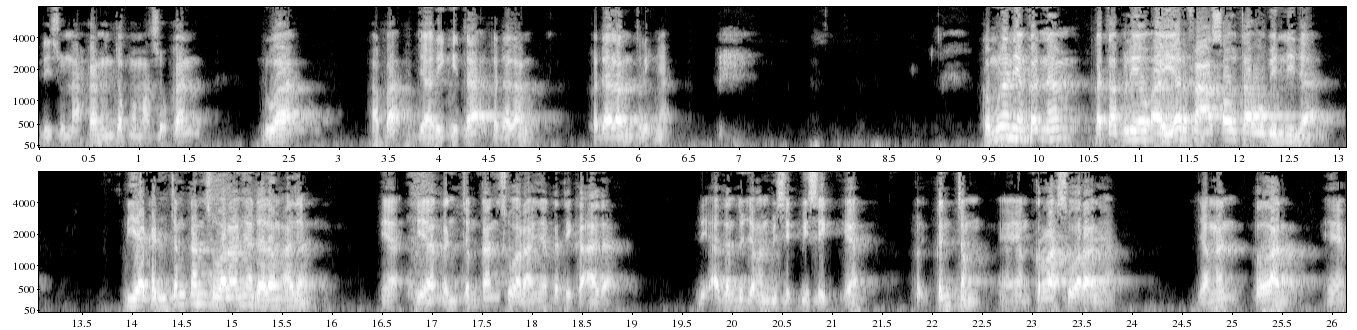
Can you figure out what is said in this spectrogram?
disunahkan untuk memasukkan dua apa jari kita ke dalam ke dalam telinga. Kemudian yang keenam kata beliau ayar fa'asautahu bin nida. Dia kencengkan suaranya dalam azan. Ya, dia kencengkan suaranya ketika azan. Di azan itu jangan bisik-bisik ya. Kenceng ya, yang keras suaranya. Jangan pelan ya.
